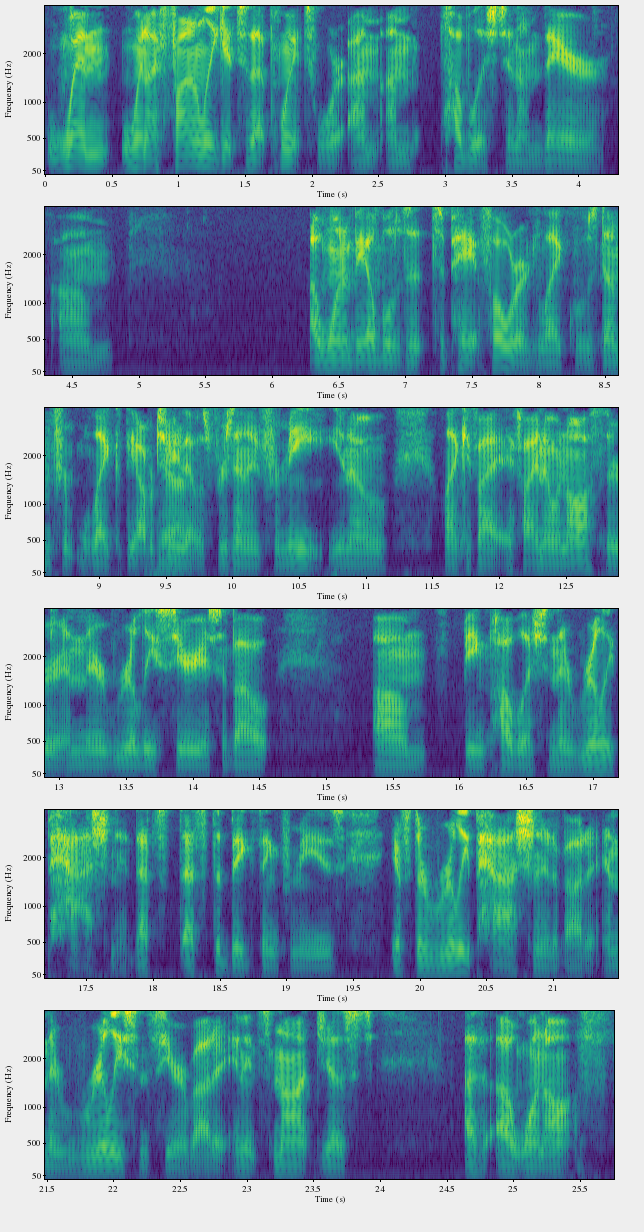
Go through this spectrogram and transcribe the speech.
when when I finally get to that point to where I'm I'm published and I'm there, um, I want to be able to, to pay it forward, like what was done for like the opportunity Yeah. that was presented for me. You know, like if I if I know an author and they're really serious about um, being published and they're really passionate. That's that's the big thing for me is if they're really passionate about it and they're really sincere about it, and it's not just a, a one off.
